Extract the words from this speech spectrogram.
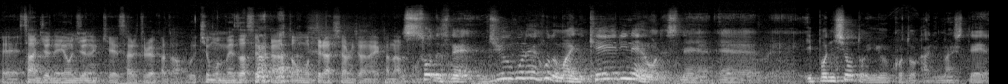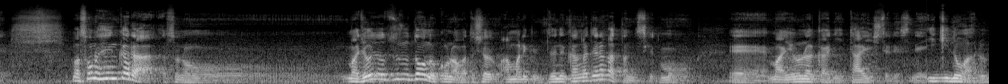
えー、30年40年経営されてる方はうちも目指せるかなと思ってらっしゃるんじゃないかなとそうですね15年ほど前に経営理念をですね、えー、一本にしようということがありまして、まあ、その辺からその、まあ、上場するどうのこうのは私はあんまり全然考えてなかったんですけども、えーまあ、世の中に対してですね意義のある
